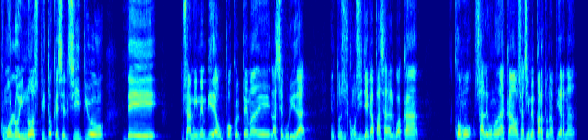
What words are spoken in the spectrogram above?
como lo inhóspito que es el sitio, de, o sea, a mí me envidia un poco el tema de la seguridad. Entonces, como si llega a pasar algo acá, ¿cómo sale uno de acá? O sea, si me parto una pierna,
